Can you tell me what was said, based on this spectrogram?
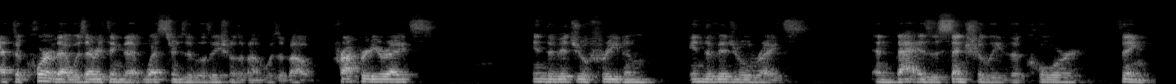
at the core of that was everything that western civilization was about was about property rights individual freedom individual rights. And that is essentially the core thing.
